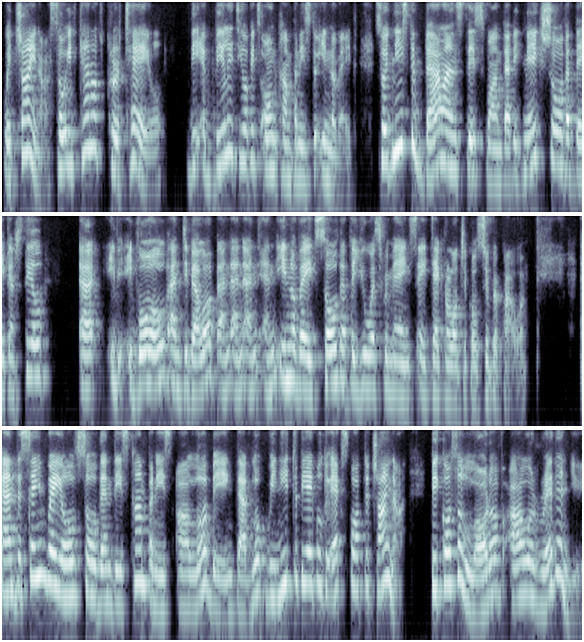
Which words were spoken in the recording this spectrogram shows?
with China. So it cannot curtail the ability of its own companies to innovate. So it needs to balance this one that it makes sure that they can still uh, evolve and develop and, and, and, and innovate so that the US remains a technological superpower. And the same way, also, then these companies are lobbying that look, we need to be able to export to China because a lot of our revenue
